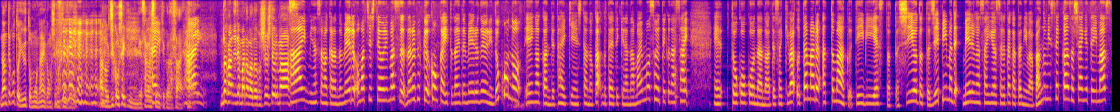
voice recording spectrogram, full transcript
なんてことを言うともうないかもしれませんけど あの自己責任で探してみてください。はいこんな感じでまだまだ募集しております。はい皆様からのメールお待ちしております。なるべく今回いただいたメールのようにどこの映画館で体験したのか具体的な名前も添えてください、えー投稿コーナーの宛先は歌丸アットマーク tbs.co.jp までメールが採用された方には番組ステッカー差し上げています。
